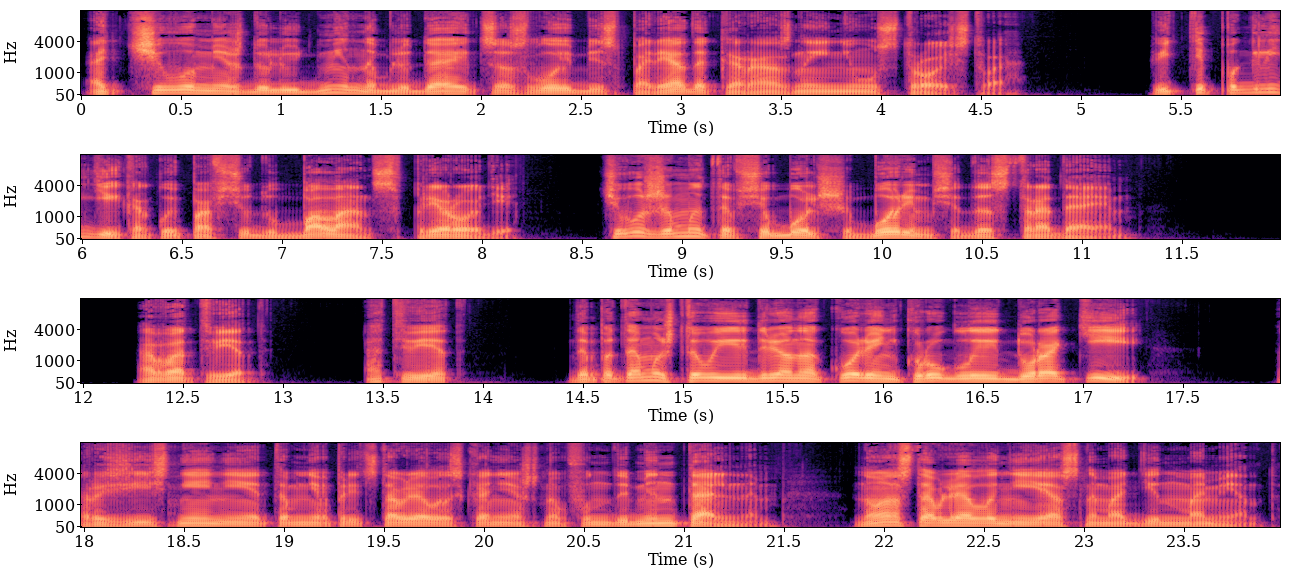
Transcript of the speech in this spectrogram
отчего между людьми наблюдается злой беспорядок и разные неустройства? Ведь ты погляди, какой повсюду баланс в природе. Чего же мы-то все больше боремся да страдаем? А в ответ? Ответ. Да потому что вы, ядрёна корень, круглые дураки. Разъяснение это мне представлялось, конечно, фундаментальным, но оставляло неясным один момент.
